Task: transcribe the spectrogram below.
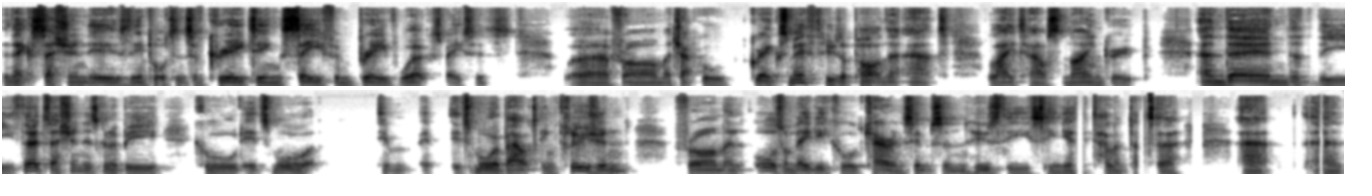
the next session is the importance of creating safe and brave workspaces uh, from a chap called Greg Smith, who's a partner at Lighthouse Nine Group. And then the, the third session is going to be called "It's More." It's more about inclusion from an awesome lady called Karen Simpson, who's the senior talent director at at,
